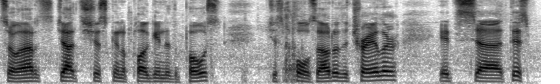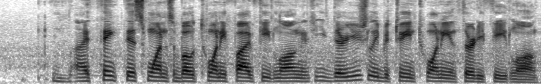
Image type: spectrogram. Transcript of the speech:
so that's, that's just going to plug into the post. Just pulls out of the trailer. It's uh, this. I think this one's about 25 feet long. They're usually between 20 and 30 feet long.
